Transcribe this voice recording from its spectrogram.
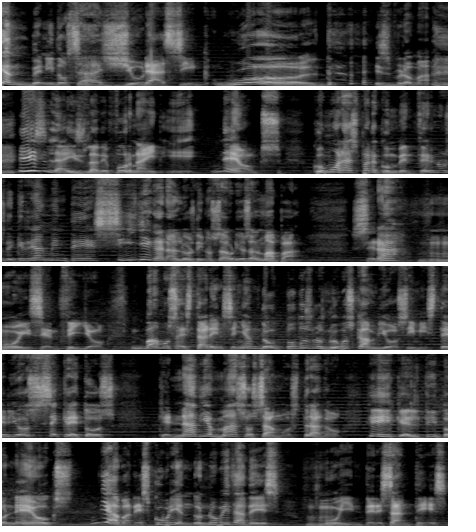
bienvenidos a Jurassic World. es broma, es la isla de Fortnite y Neox. ¿Cómo harás para convencernos de que realmente sí llegarán los dinosaurios al mapa? Será muy sencillo. Vamos a estar enseñando todos los nuevos cambios y misterios secretos que nadie más os ha mostrado y que el Tito Neox ya va descubriendo novedades muy interesantes.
